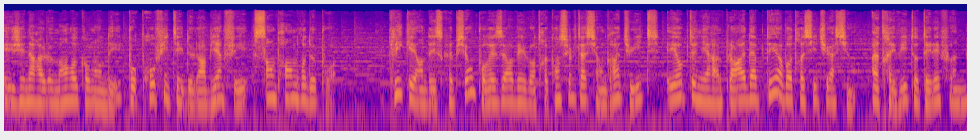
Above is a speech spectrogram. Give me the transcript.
est généralement recommandée pour profiter de leurs bienfaits sans prendre de poids. Cliquez en description pour réserver votre consultation gratuite et obtenir un plan adapté à votre situation. À très vite au téléphone.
